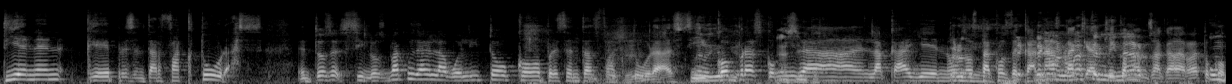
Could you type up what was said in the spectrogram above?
tienen que presentar facturas. Entonces, si los va a cuidar el abuelito, ¿cómo presentas facturas? Si Bueno, yo- compras comida en la calle, no Pero unos tacos de canasta que aquí comemos a cada rato. Un ¿cómo?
